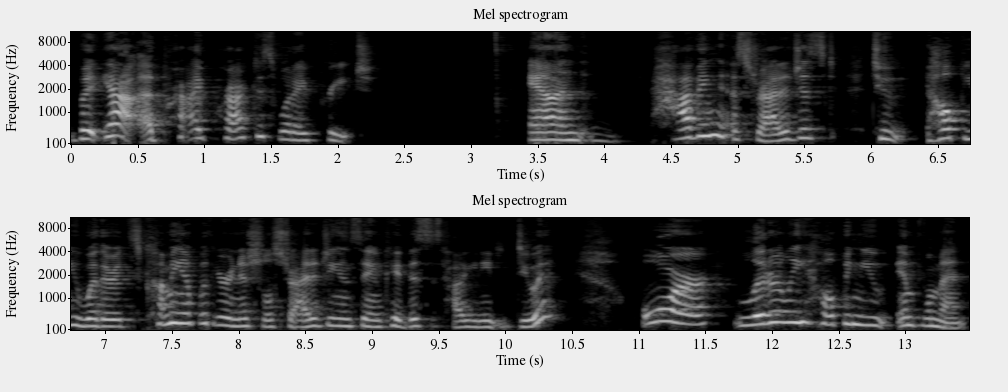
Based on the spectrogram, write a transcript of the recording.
But yeah, I, I practice what I preach, and having a strategist to help you, whether it's coming up with your initial strategy and saying, okay, this is how you need to do it, or literally helping you implement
